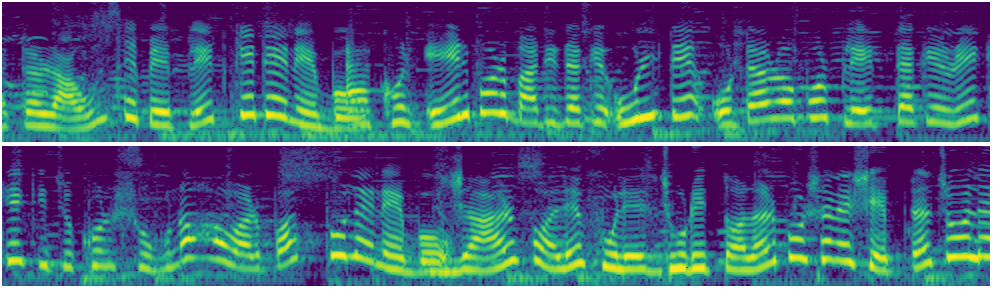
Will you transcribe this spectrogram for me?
একটা রাউন্ড শেপের প্লেট কেটে নেব। এখন এরপর বাটিটাকে উল্টে ওটার ওপর প্লেটটাকে রেখে কিছুক্ষণ শুকনো হওয়ার পর তুলে নেব। যার ফলে ফুলের ঝুড়ির তলার পোষণে শেপটা চলে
